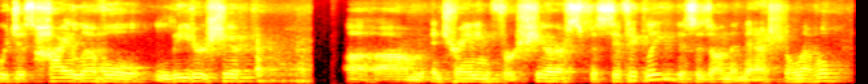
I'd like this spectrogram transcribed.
which is high level leadership uh, um, and training for sheriffs specifically. This is on the national level,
